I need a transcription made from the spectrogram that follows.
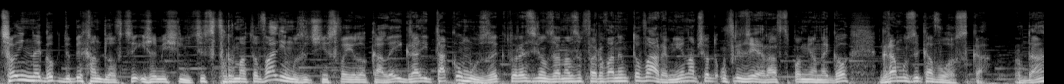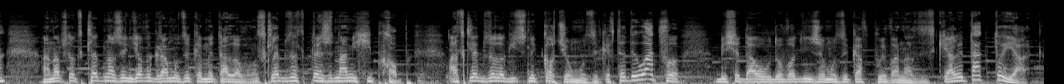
co innego, gdyby handlowcy i rzemieślnicy sformatowali muzycznie swoje lokale i grali taką muzykę, która jest związana z oferowanym towarem. Nie na przykład u fryzjera wspomnianego gra muzyka włoska. Prawda? A na przykład sklep narzędziowy gra muzykę metalową, sklep ze sprężynami hip-hop, a sklep zoologiczny kocią muzykę. Wtedy łatwo by się dało udowodnić, że muzyka wpływa na zyski, ale tak to jak?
